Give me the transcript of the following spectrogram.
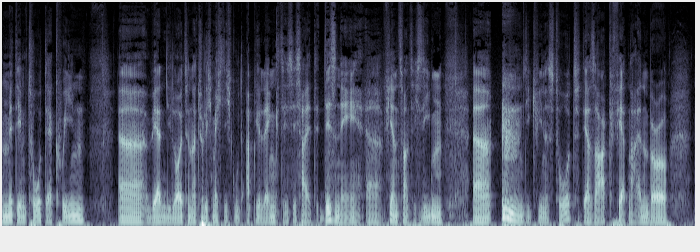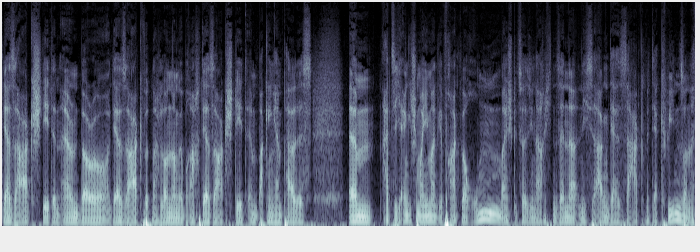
mit dem Tod der Queen äh, werden die Leute natürlich mächtig gut abgelenkt. Es ist halt Disney äh, 24-7. Äh, die Queen ist tot, der Sarg fährt nach Edinburgh, der Sarg steht in Edinburgh, der Sarg wird nach London gebracht, der Sarg steht im Buckingham Palace. Ähm, hat sich eigentlich schon mal jemand gefragt, warum beispielsweise die Nachrichtensender nicht sagen, der Sarg mit der Queen, sondern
